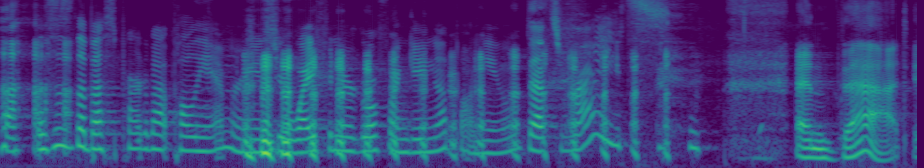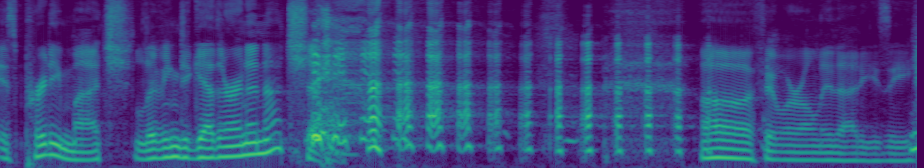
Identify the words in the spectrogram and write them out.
This is the best part about polyamory: is your wife and your girlfriend gang up on you. that's right And that is pretty much living together in a nutshell. oh, if it were only that easy.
